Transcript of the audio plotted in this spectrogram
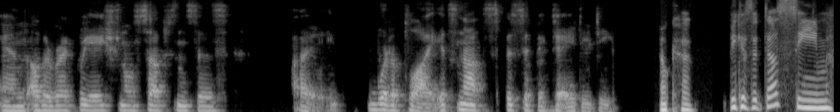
and other recreational substances, uh, would apply. It's not specific to ADD. Okay, because it does seem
